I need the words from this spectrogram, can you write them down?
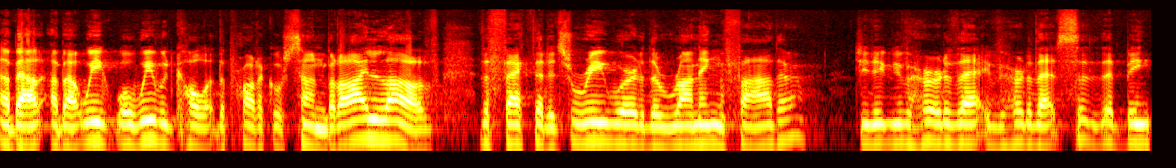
about, about we, well, we would call it the prodigal son, but I love the fact that it's reworded the running father. Do you, you've heard of that? Have you heard of that, so that being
